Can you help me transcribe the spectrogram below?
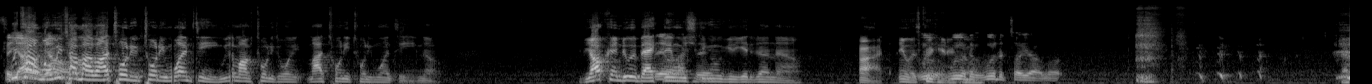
So we talking about we talking about my 2021 team. We talking about 2020 my 2021 team. No. If y'all couldn't do it back Yeah, then, what you think we can get it done now? All right. Anyways, quick We'll, hitter. do- we'll have tell y'all up. Y'all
